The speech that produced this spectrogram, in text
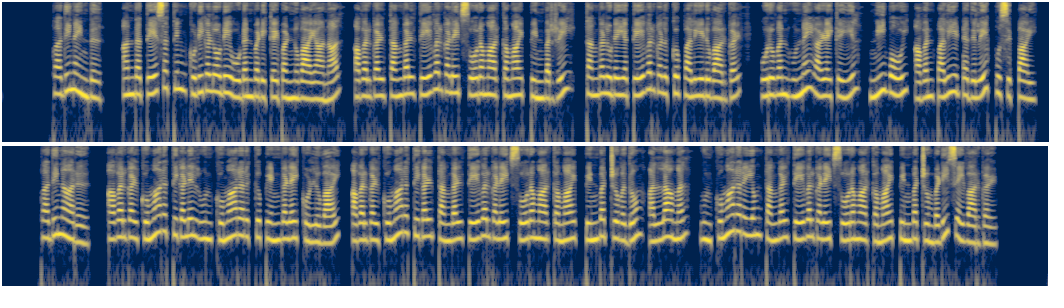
பதினைந்து. அந்த தேசத்தின் குடிகளோடே உடன்படிக்கை பண்ணுவாயானால் அவர்கள் தங்கள் தேவர்களைச் சோரமார்க்கமாய்ப் பின்பற்றி தங்களுடைய தேவர்களுக்கு பலியிடுவார்கள் ஒருவன் உன்னை அழைக்கையில் நீ போய் அவன் பலியிட்டதிலே புசிப்பாய். பதினாறு. அவர்கள் குமாரத்திகளில் உன் குமாரருக்கு பெண்களை கொள்ளுவாய். அவர்கள் குமாரத்திகள் தங்கள் தேவர்களைச் சோரமார்க்கமாய்ப் பின்பற்றுவதும் அல்லாமல் உன் குமாரரையும் தங்கள் தேவர்களைச் சோரமார்க்கமாய்ப் பின்பற்றும்படி செய்வார்கள்.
